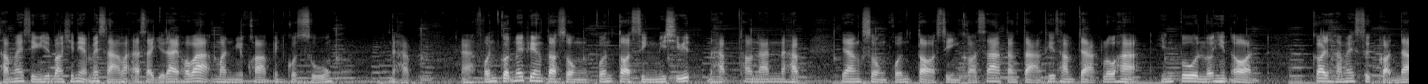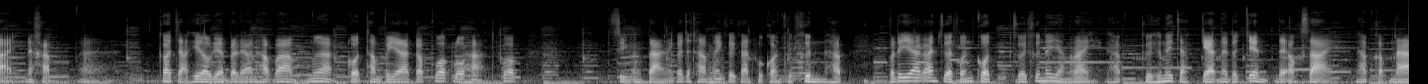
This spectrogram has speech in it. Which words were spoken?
ทำให้สิ่งมีชีวิตบางชนิดเนี่ยไม่สามารถอาศัยอยู่ได้เพราะว่ามันมีความเป็นกรดสูงนะครับฝนกรดไม่เพียงต่อส่งผลต่อสิ่งมีชีวิตนะครับเท่านั้นนะครับยังส่งผลต่อสิ่งก่อสร้างต่างๆ ที่ทำจากโลหะ หินปูนโลหินอ่อน ก็จะทำให้สึกก่อนได้นะครับอ่า ก็จากที่เราเรียนไปแล้วนะครับว่าเมื่อกรดทำปฏิกิริยากับพวกโลหะพวกสิ่งต่างๆเนี่ยก็จะทำให้เกิดการผุก่อนเกิดขึ้นนะครับ ปฏิกิริยาการเกิดฝนกรดเกิดขึ้นได้อย่างไรนะครับ เกิดขึ้นได้จากแก๊สไนโตรเจนไดออกไซด์นะครับกับน้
